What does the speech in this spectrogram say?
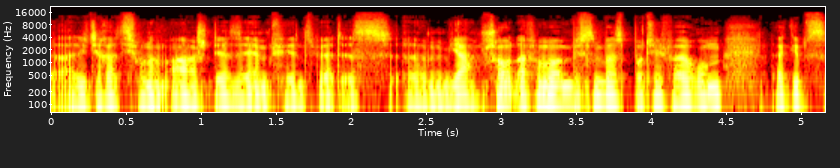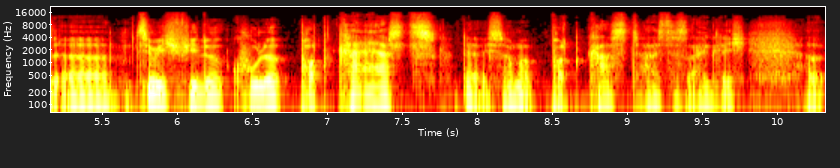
Alliteration am Arsch, der sehr empfehlenswert ist. Ähm, ja, schaut einfach mal ein bisschen bei Spotify rum. Da gibt's äh, ziemlich viele coole Podcasts. Der, ich sag mal, Podcast heißt das eigentlich. Also,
